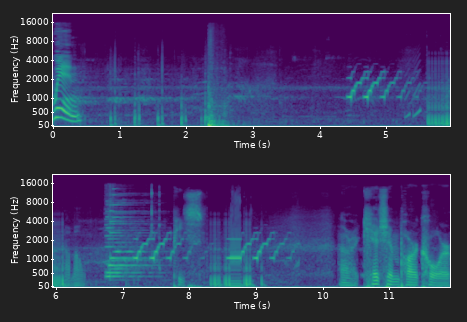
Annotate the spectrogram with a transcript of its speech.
Win. I'm out. Peace. Alright, kitchen parkour.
